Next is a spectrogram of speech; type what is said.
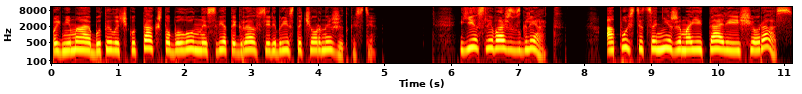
поднимая бутылочку так, чтобы лунный свет играл в серебристо-черной жидкости. «Если ваш взгляд опустится ниже моей талии еще раз,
